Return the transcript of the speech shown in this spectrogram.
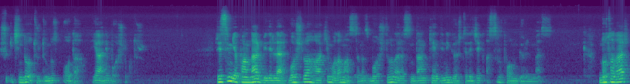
Şu içinde oturduğumuz oda yani boşluktur. Resim yapanlar bilirler. Boşluğa hakim olamazsanız boşluğun arasından kendini gösterecek asıl form görünmez. Notalar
